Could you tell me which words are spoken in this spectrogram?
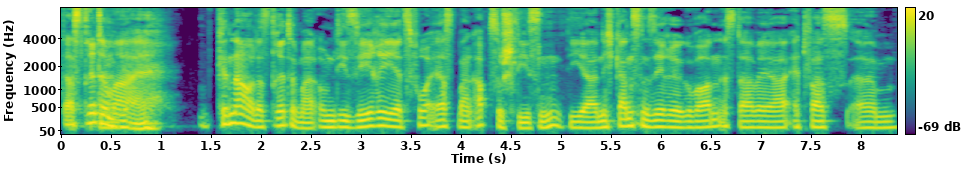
Das dritte Mal. Ja, genau, das dritte Mal, um die Serie jetzt vorerst mal abzuschließen, die ja nicht ganz eine Serie geworden ist, da wir ja etwas ähm,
